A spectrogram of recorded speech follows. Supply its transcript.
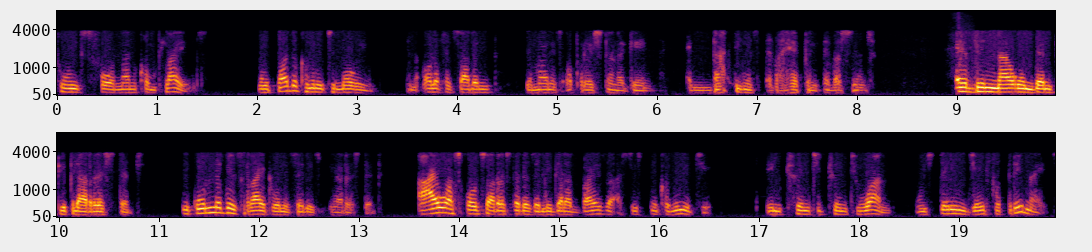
two weeks for non-compliance, without the community knowing, and all of a sudden the mine is operational again, and nothing has ever happened ever since. Every now and then people are arrested. Nkululeko is right when he said he's being arrested. I was also arrested as a legal advisor assisting the community in 2021. We stayed in jail for three nights.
